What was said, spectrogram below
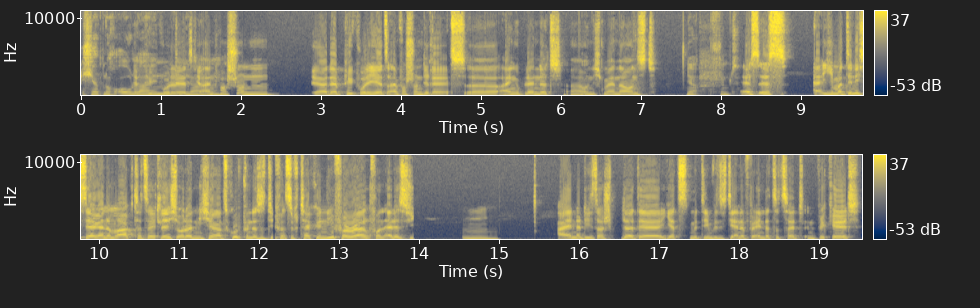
Ich habe noch O-Line. Der Pick wurde jetzt hier einfach schon, ja, der Pick wurde jetzt einfach schon direkt äh, eingeblendet äh, und nicht mehr announced. Ja, stimmt. Es ist äh, jemand, den ich sehr gerne mag tatsächlich oder den ich hier ganz gut finde. Das ist Defensive Tackle Neil Farrell von LSU. Hm. Einer dieser Spieler, der jetzt, mit dem wie sich die NFL in letzter Zeit entwickelt,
